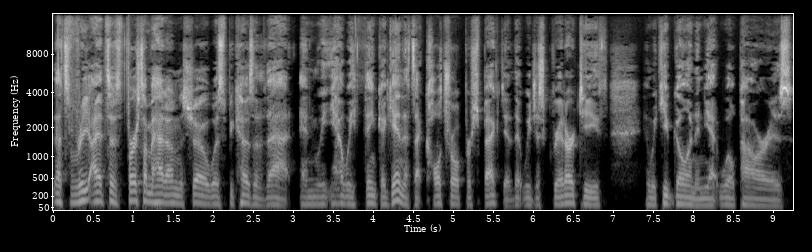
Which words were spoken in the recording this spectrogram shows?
that's re, I, it's the first time I had on the show was because of that. And we, yeah, we think again, that's that cultural perspective that we just grit our teeth and we keep going. And yet willpower is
